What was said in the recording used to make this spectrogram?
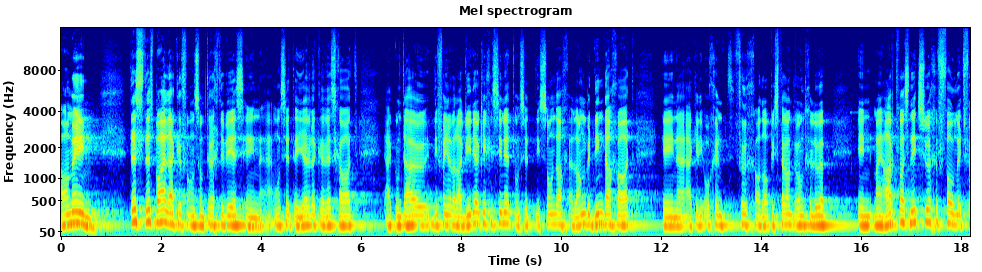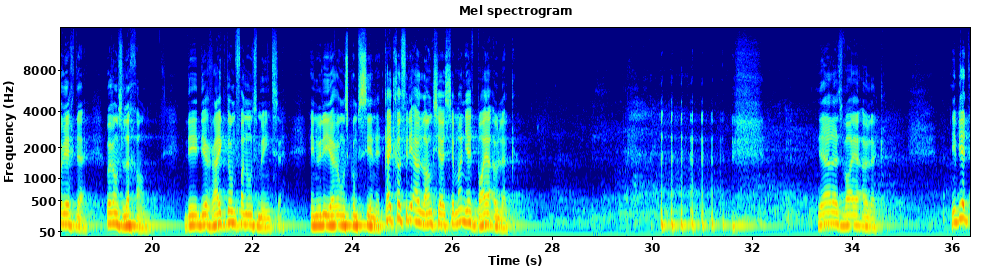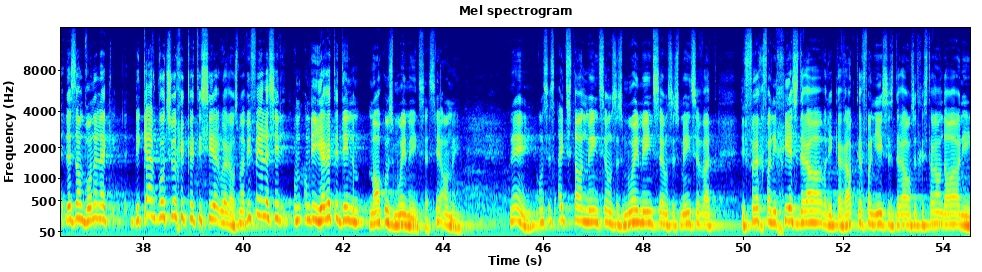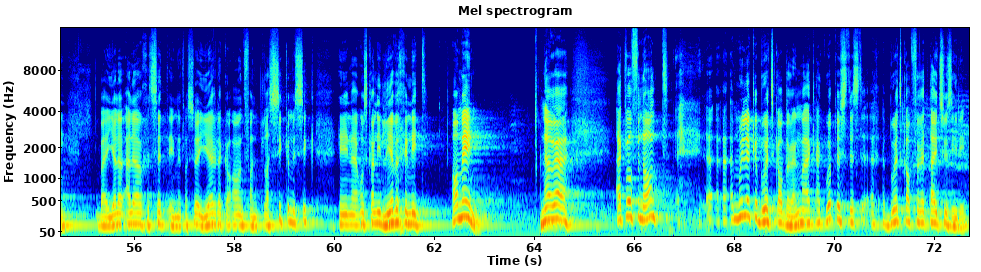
Amen. Dis dis baie lekker vir ons om terug te wees en uh, ons het 'n heerlike rus gehad. Ek onthou die van julle wat daai videoetjie gesien het, ons het die Sondag 'n lang bediendag gehad en uh, ek het die oggend vroeg al daar op die strand rondgeloop en my hart was net so gevul met vreugde oor ons liggaam. Die die rykdom van ons mense en hoe die Here ons kom seën het. Kyk gou vir die ou langs jou sê man jy's baie oulik. ja, dit is baie oulik. Jy weet, dis dan wonderlik. Die kerk word so gekritiseer oral, maar wie van julle sê om om die Here te dien maak ons mooi mense? Sê amen. Nee, ons is uitstaan mense, ons is mooi mense, ons is mense wat die vrug van die Gees dra, wat die karakter van Jesus dra. Ons het gisteraan daar in die by julle alou gesit en dit was so 'n heerlike aand van klassieke musiek en uh, ons kan die lewe geniet. Amen. Nou uh Ek wil vanaand 'n moeilike boodskap bring, maar ek ek hoop dis dis 'n boodskap vir 'n tyd soos hierdie.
